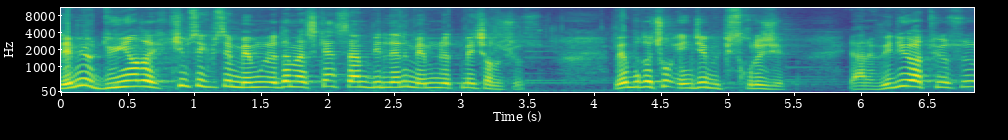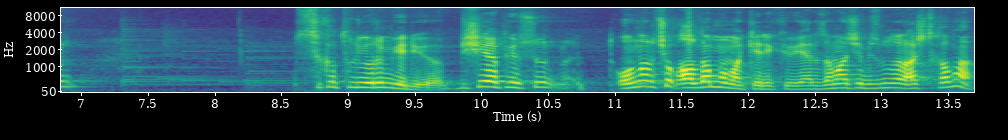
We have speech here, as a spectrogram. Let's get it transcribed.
demiyor dünyada kimse kimseyi memnun edemezken sen birilerini memnun etmeye çalışıyorsun. Ve bu da çok ince bir psikoloji. Yani video atıyorsun, sıkıntılı yorum geliyor. Bir şey yapıyorsun, onlara çok aldanmamak gerekiyor. Yani zaman içinde biz bunları açtık ama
